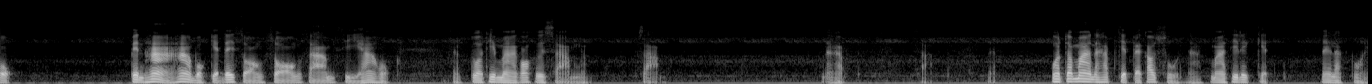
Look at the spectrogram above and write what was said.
หกเป็นห้าห้าบวกเจ็ดได้สองสองสามสี่ห้าหกตัวที่มาก็คือสามนะสามนะครับ งวดต่อมานะครับเจ็ดแปดเก้าศูนย์นะมาที่เลขเจ็ดในหลักหน่วย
